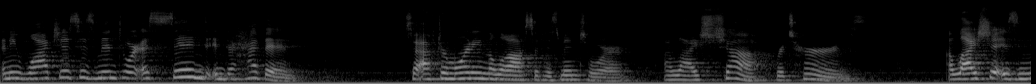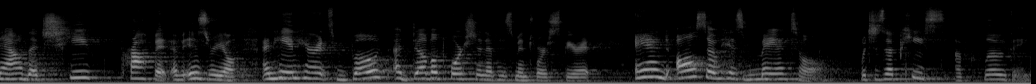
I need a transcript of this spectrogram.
And he watches his mentor ascend into heaven. So, after mourning the loss of his mentor, Elisha returns. Elisha is now the chief prophet of Israel, and he inherits both a double portion of his mentor's spirit and also his mantle, which is a piece of clothing,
